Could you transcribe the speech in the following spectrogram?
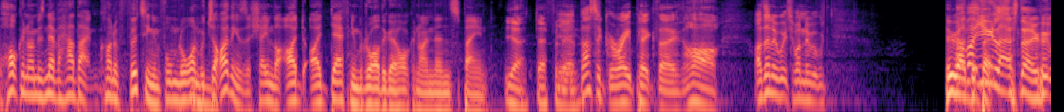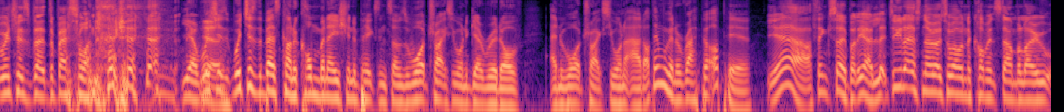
Hockenheim has never had that kind of footing in Formula One, which Mm. I think is a shame. Like, I I definitely would rather go Hockenheim than Spain. yeah, definitely. yeah, that's a great pick though. Oh, I don't know which one. It would- Who How about the you? Let us know which is the, the best one. Yeah, which Yeah. is which is the best kind of combination of picks in terms of what tracks you want to get rid of and what tracks you want to add. I think we're going to wrap it up here. Yeah, I think so. But yeah, let- do let us know as well in the comments down below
